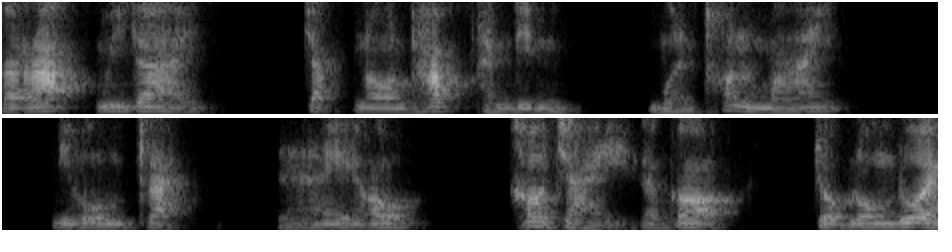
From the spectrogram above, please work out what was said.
การะไม่ได้ จับนอนทับแผ่นดินเหมือนท่อนไม้นิองค์ตรัสให้เขา เข้าใจแล้วก็จบลงด้วย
